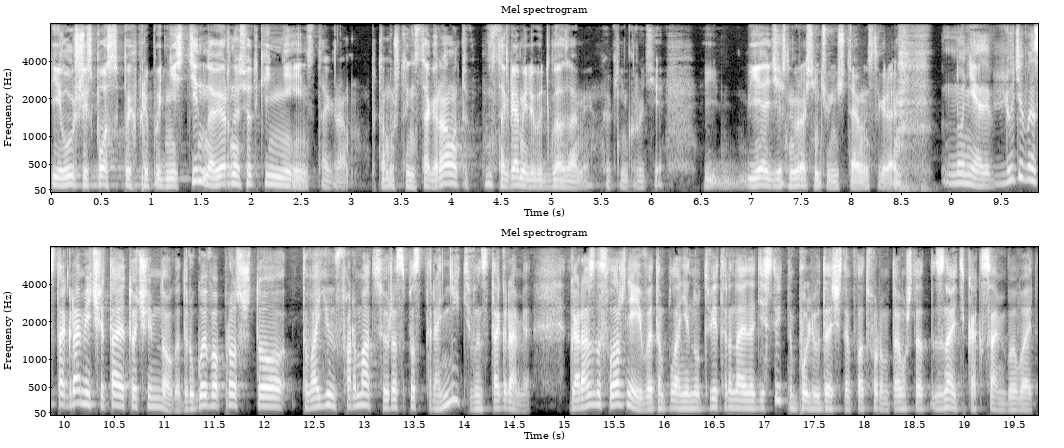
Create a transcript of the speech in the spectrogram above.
и лучший способ их преподнести, наверное, все-таки не Инстаграм. Потому что Инстаграм это в Инстаграме любят глазами, как ни крути. И я, честно говоря, ничего не читаю в Инстаграме. Ну нет, люди в Инстаграме читают очень много. Другой вопрос, что твою информацию распространить в Инстаграме гораздо сложнее. В этом плане, ну, Твиттер, наверное, действительно более удачная платформа, потому что, знаете, как сами бывает,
